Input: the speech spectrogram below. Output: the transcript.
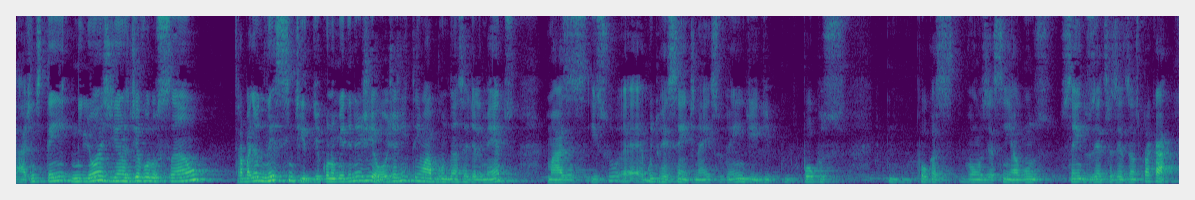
A gente tem milhões de anos de evolução trabalhando nesse sentido, de economia de energia. Hoje a gente tem uma abundância de alimentos, mas isso é muito recente, né? Isso vem de, de poucos, poucas, vamos dizer assim, alguns 100, 200, 300 anos para cá.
